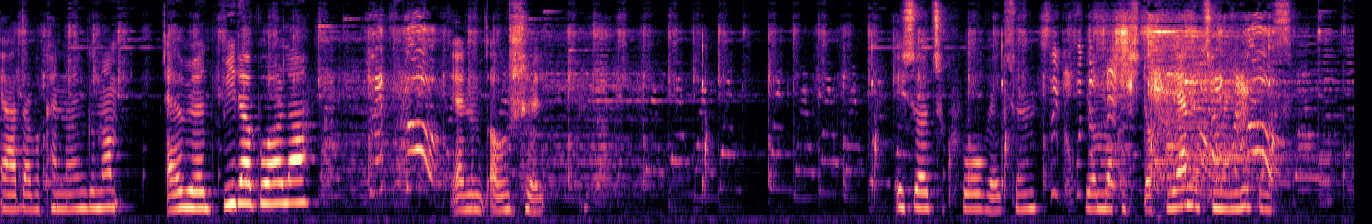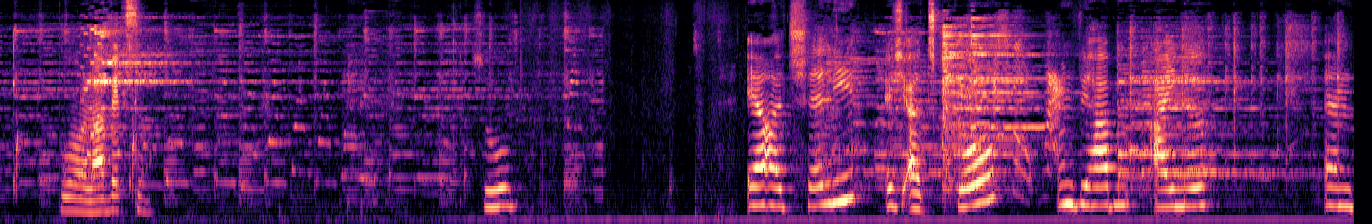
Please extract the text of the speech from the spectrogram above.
Er hat aber keinen neuen genommen. Er wird wieder Baller. Let's go. Er nimmt auch Schild. Ich soll zu Quo wechseln. Ja, mach ich doch gerne zu meinem Lieblings. Brawler wechseln. So. Er als Shelly, ich als Quo. Und wir haben eine, ähm,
